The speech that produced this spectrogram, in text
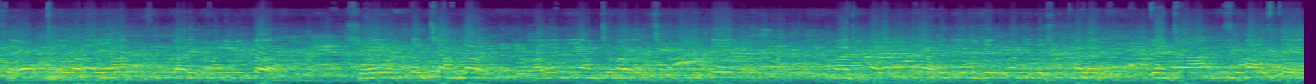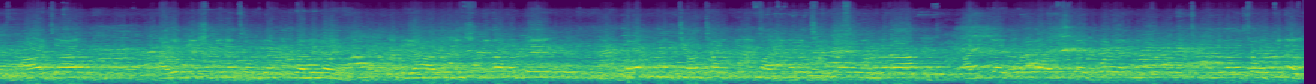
सेवा पुनर्वाला या कार्यक्रमानिमित्त शहर उत्तरचे आमदार आदरणीय आमचे मार्गदर्शक नेते माजी पालकमंत्री आदरणीय विजयकुमारजी देशमुख पालक यांच्या सुद्धा हस्ते आज आरोग्य शिबिराचं उद्घाटन झालेलं आहे. या आरोग्य शिबिरामध्ये प्रभाग क्रमांक चारच्या वतीने माजी नगरसेविका वंदना अजित गायकवाड व अजित गायकवाड या मित्र परिवाराच्या वतीनं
